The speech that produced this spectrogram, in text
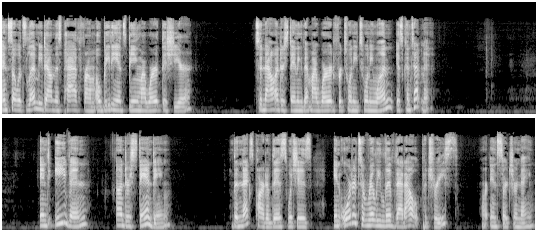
And so it's led me down this path from obedience being my word this year to now understanding that my word for 2021 is contentment. And even understanding the next part of this, which is in order to really live that out, Patrice, or insert your name,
